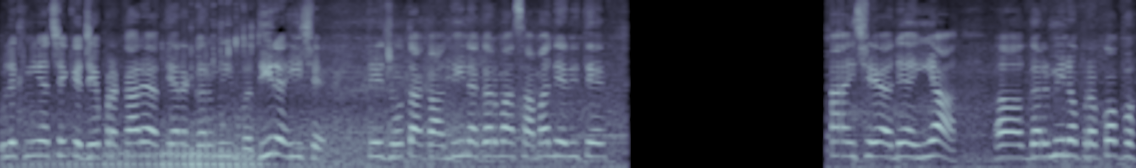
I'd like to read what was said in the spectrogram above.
ઉલ્લેખનીય છે કે જે પ્રકારે અત્યારે ગરમી વધી રહી છે, તે જોતાં ગાંધીનગરમાં સામાન્ય રીતે છે. અને અહીંયા ગરમીનો પ્રકોપ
